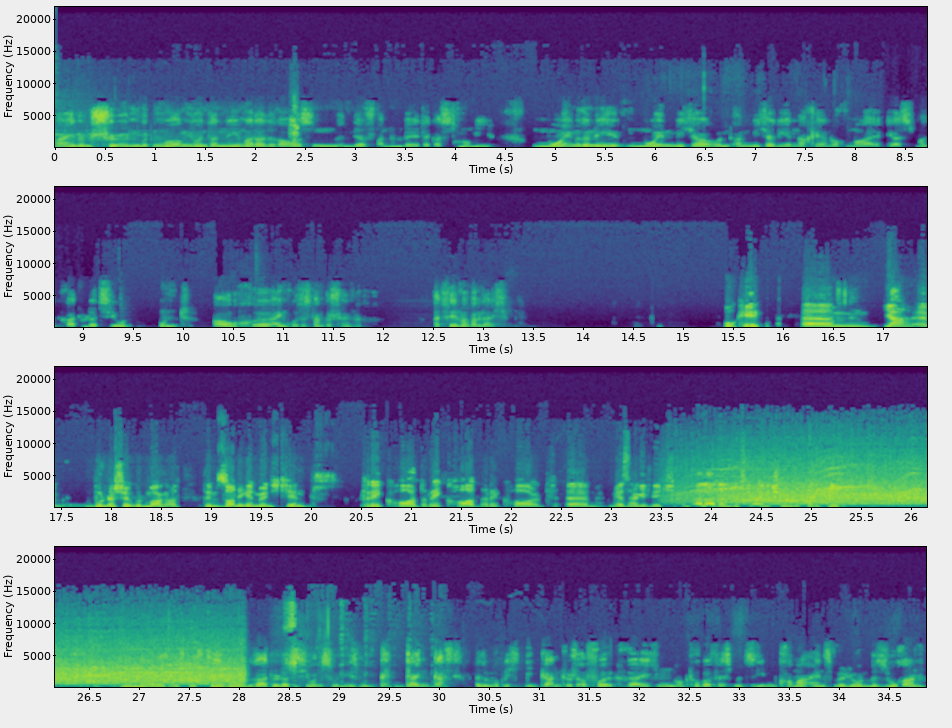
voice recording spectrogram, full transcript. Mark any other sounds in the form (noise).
Einen schönen guten Morgen, ihr Unternehmer da draußen in der spannenden Welt der Gastronomie. Moin René, moin Micha und an Micha gehen nachher nochmal erstmal Gratulation und auch äh, ein großes Dankeschön. Erzählen wir aber gleich. Okay, ähm, ja, äh, wunderschönen guten Morgen aus dem sonnigen München. Rekord, Rekord, Rekord. Ähm, mehr sage ich nicht. Und alle anderen wissen eigentlich schon, wovon ich rede. Genau, das ist das Thema. Gratulation zu diesem Gast, also wirklich gigantisch erfolgreichen Oktoberfest mit 7,1 Millionen Besuchern.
